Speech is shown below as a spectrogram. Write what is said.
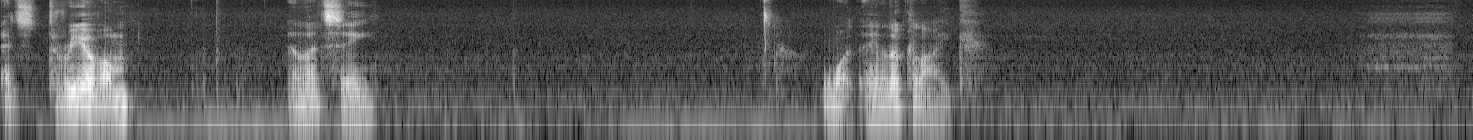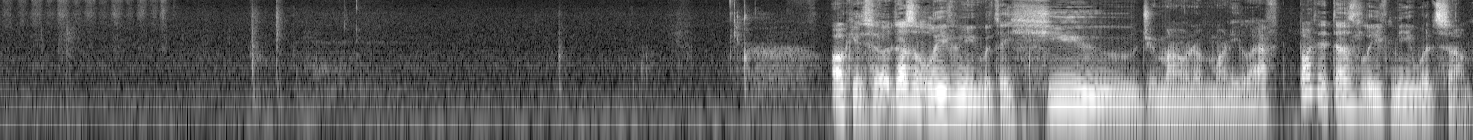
that's three of them. And let's see. What they look like. Okay, so it doesn't leave me with a huge amount of money left, but it does leave me with some.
